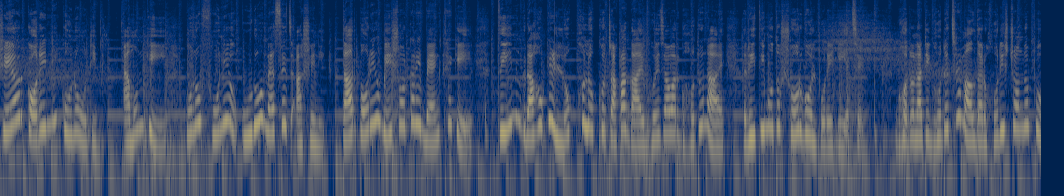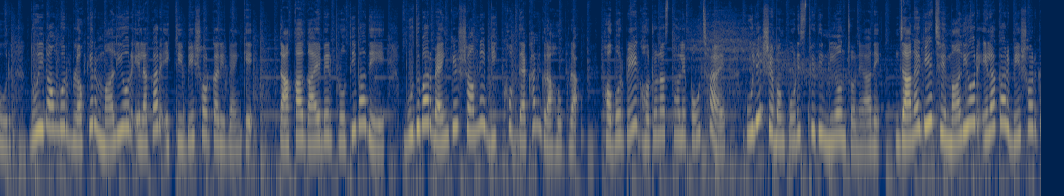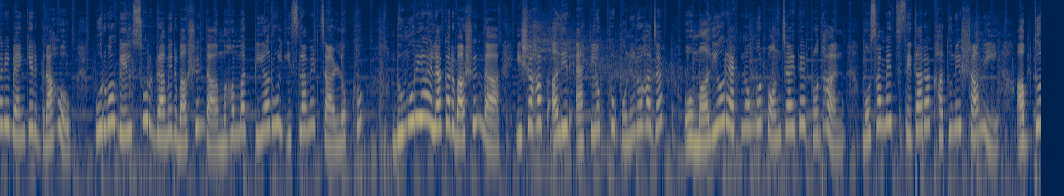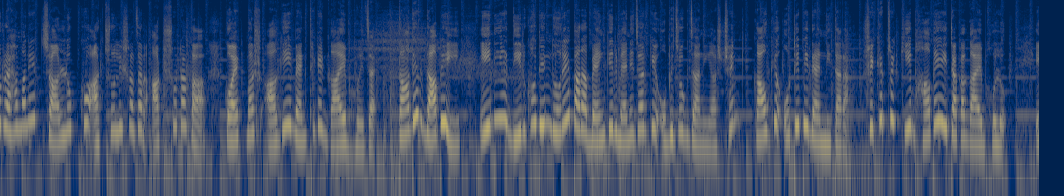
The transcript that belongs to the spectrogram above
Share করেননি কোনো OTP এমনকি কোনো ফোনে উড়ো মেসেজ আসেনি। তারপরেও বেসরকারি ব্যাংক থেকে তিন গ্রাহকের লক্ষ লক্ষ টাকা গায়েব হয়ে যাওয়ার ঘটনায় রীতিমতো শোরগোল পড়ে গিয়েছে। ঘটনাটি ঘটেছে মালদার হরিশ্চন্দ্রপুর দুই নম্বর ব্লকের মালিয়র এলাকার একটি বেসরকারি ব্যাংকে। টাকা গায়েবের প্রতিবাদে বুধবার ব্যাংকের সামনে বিক্ষোভ দেখান গ্রাহকরা। খবর পেয়ে ঘটনাস্থলে পৌঁছায় পুলিশ এবং পরিস্থিতি নিয়ন্ত্রণে আনে। জানা গিয়েছে মালিয়র এলাকার বেসরকারি ব্যাংকের গ্রাহক পূর্ব বেলসুর গ্রামের বাসিন্দা মোহাম্মদ পিয়ারুল ইসলামের চার লক্ষ, ডুমুরিয়া এলাকার বাসিন্দা ইশাহাক আলীর এক লক্ষ পনেরো হাজার ও মালিয়র এক নম্বর পঞ্চায়েতের প্রধান মোসাম্মেদ সেতারা খাতুনের স্বামী আব্দুর রহমানের চার লক্ষ আটচল্লিশ হাজার আটশো টাকা কয়েক মাস আগেই ব্যাংক থেকে গায়েব হয়ে যায়। তাদের দাবি এই নিয়ে দীর্ঘদিন ধরে তারা ব্যাংকের ম্যানেজারকে অভিযোগ জানিয়ে আসছেন, কাউকে ওটিপি দেননি তারা। সেক্ষেত্রে কীভাবে এই টাকা গায়েব হলো?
